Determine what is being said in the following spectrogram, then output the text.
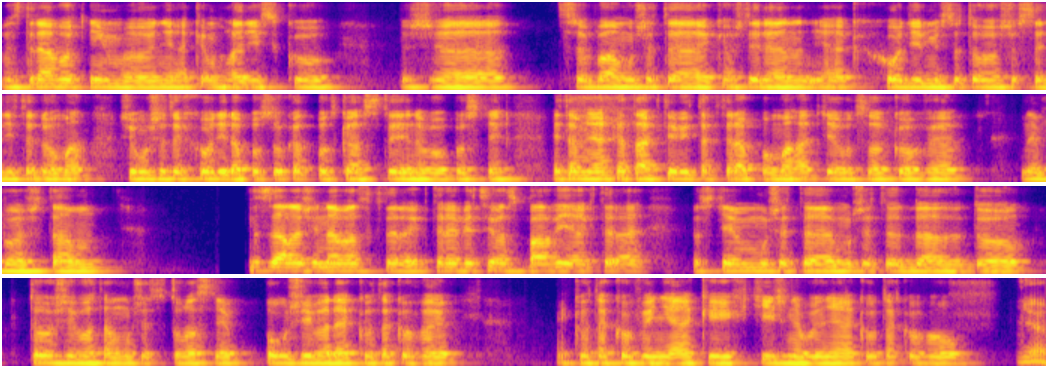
ve zdravotním eh, nějakém hledisku, že třeba můžete každý den nějak chodit místo toho, že sedíte doma, že můžete chodit a poslouchat podcasty, nebo prostě je tam nějaká ta aktivita, která pomáhá tělu celkově, nebo že tam záleží na vás, které, které věci vás baví a které prostě můžete, můžete dát do toho života, můžete to vlastně používat jako takový, jako takový nějaký chtíč nebo nějakou takovou Jo.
